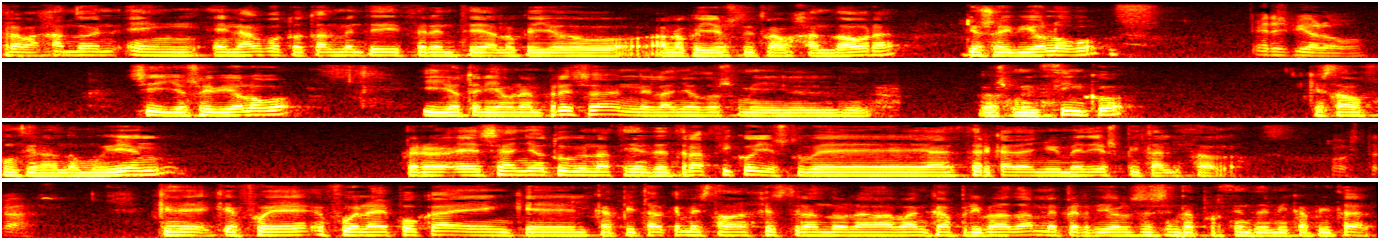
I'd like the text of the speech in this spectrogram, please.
trabajando en, en, algo totalmente diferente a lo que yo a lo que yo estoy trabajando ahora. Yo soy biólogo. ¿Eres biólogo? Sí, yo soy biólogo y yo tenía una empresa en el año 2000, 2005 que estaba funcionando muy bien. Pero ese año tuve un accidente de tráfico y estuve cerca de año y medio hospitalizado. Ostras. Que, que, fue, fue la época en que el capital que me estaban gestionando la banca privada me perdió el 60% de mi capital.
